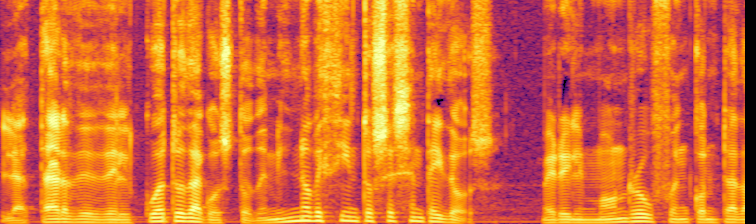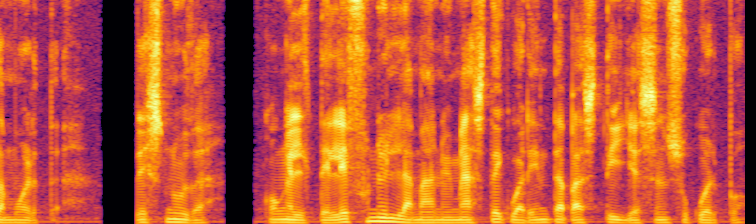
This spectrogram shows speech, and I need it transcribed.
La tarde del 4 de agosto de 1962, Marilyn Monroe fue encontrada muerta, desnuda, con el teléfono en la mano y más de 40 pastillas en su cuerpo.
